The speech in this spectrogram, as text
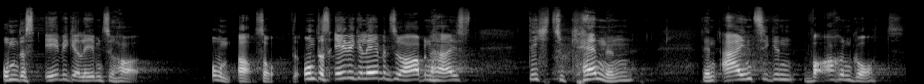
um das ewige Leben zu haben, und, ah, so, und das ewige Leben zu haben heißt, dich zu kennen, den einzigen wahren Gott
